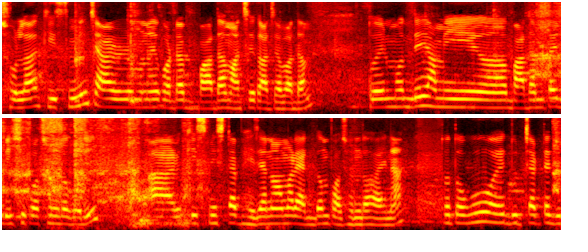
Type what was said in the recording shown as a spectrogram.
ছোলা কিশমিশ আর মানে কটা বাদাম আছে কাঁচা বাদাম। তো এর মধ্যে আমি বাদামটাই বেশি পছন্দ করি। আর কিশমিশটা ভেজানো আমার একদম পছন্দ হয় না। তো তবুও ওই দু চারটে দু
